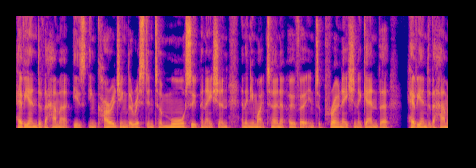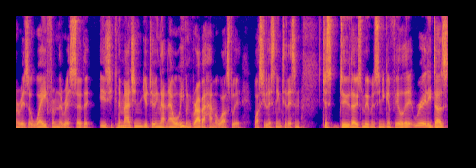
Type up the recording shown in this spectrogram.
heavy end of the hammer is encouraging the wrist into more supination, and then you might turn it over into pronation. Again, the heavy end of the hammer is away from the wrist, so that as you can imagine, you're doing that now, or even grab a hammer whilst we're whilst you're listening to this, and just do those movements, and you can feel that it really does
